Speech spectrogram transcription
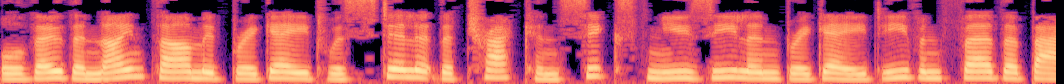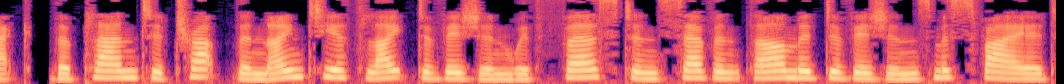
although the 9th Armoured Brigade was still at the track and 6th New Zealand Brigade even further back. The plan to trap the 90th Light Division with 1st and 7th Armoured Divisions misfired.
